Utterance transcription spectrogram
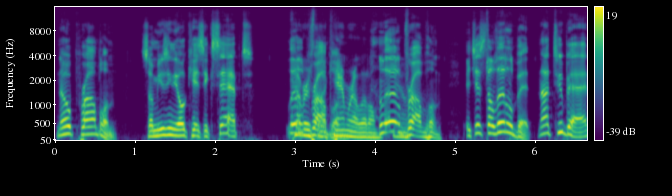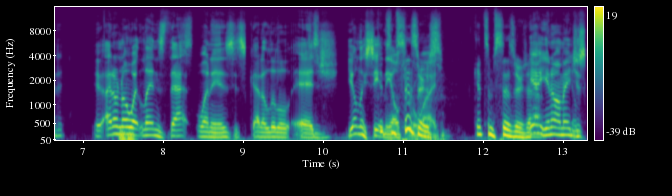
No problem. So I'm using the old case, except little Covers the problem. camera a little, little yeah. problem. It's just a little bit. Not too bad. I don't know what lens that one is. It's got a little edge. You only see it in Get the some ultra scissors. wide. Get some scissors. Yeah, out. you know, I mean, just,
